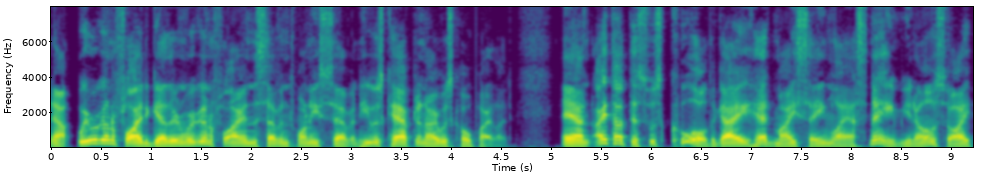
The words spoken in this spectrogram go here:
Now, we were going to fly together, and we were going to fly in the 727. He was captain, I was co-pilot. And I thought this was cool. The guy had my same last name, you know, so I,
